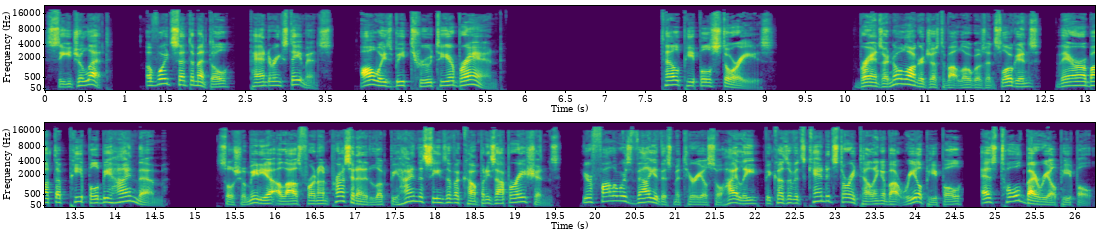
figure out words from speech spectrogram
See Gillette. Avoid sentimental, pandering statements. Always be true to your brand. Tell people stories. Brands are no longer just about logos and slogans, they are about the people behind them. Social media allows for an unprecedented look behind the scenes of a company's operations. Your followers value this material so highly because of its candid storytelling about real people as told by real people.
